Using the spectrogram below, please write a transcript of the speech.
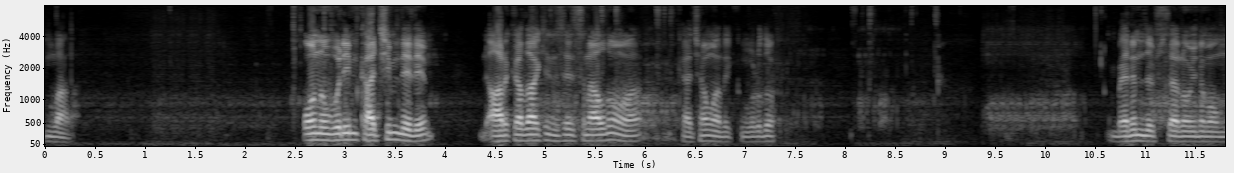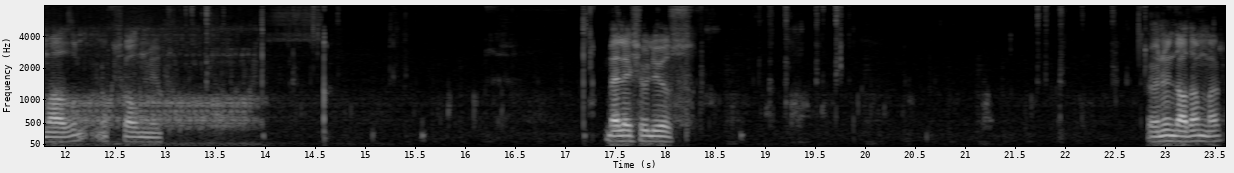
Ulan. Onu vurayım kaçayım dedim. Arkadakinin sesini aldım ama kaçamadık vurdu. Benim de üstten oynamam lazım. Yoksa olmuyor. Beleş ölüyoruz. Önünde adam var.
